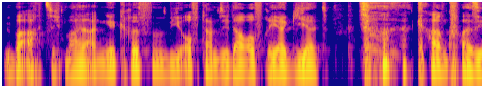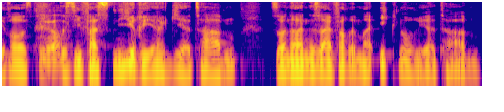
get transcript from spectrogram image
über 80 Mal angegriffen. Wie oft haben sie darauf reagiert? Kam quasi raus, ja. dass sie fast nie reagiert haben, sondern es einfach immer ignoriert haben.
